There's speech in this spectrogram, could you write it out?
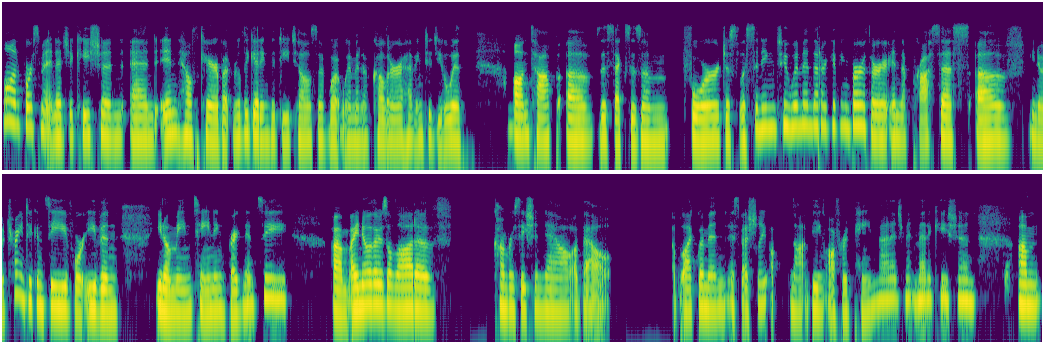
law enforcement and education and in healthcare, but really getting the details of what women of color are having to deal with on top of the sexism for just listening to women that are giving birth or in the process of you know trying to conceive or even you know maintaining pregnancy um, i know there's a lot of conversation now about Black women, especially not being offered pain management medication. Um,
